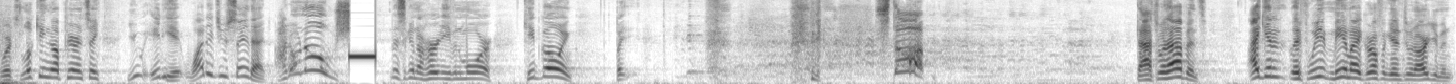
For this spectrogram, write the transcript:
where it's looking up here and saying, You idiot, why did you say that? I don't know. Shit, this is going to hurt even more. Keep going. But stop. That's what happens. I get if we, me and my girlfriend get into an argument,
